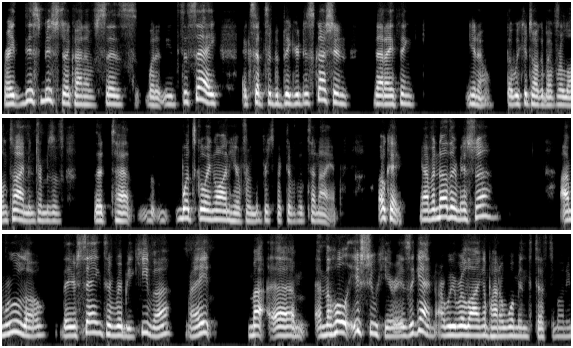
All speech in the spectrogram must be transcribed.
right? This Mishnah kind of says what it needs to say, except for the bigger discussion that I think, you know, that we could talk about for a long time in terms of the what's going on here from the perspective of the Tanaim. Okay, you have another Mishnah. Amrulo, they're saying to Rabbi Kiva, right? um, and the whole issue here is again, are we relying upon a woman's testimony?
